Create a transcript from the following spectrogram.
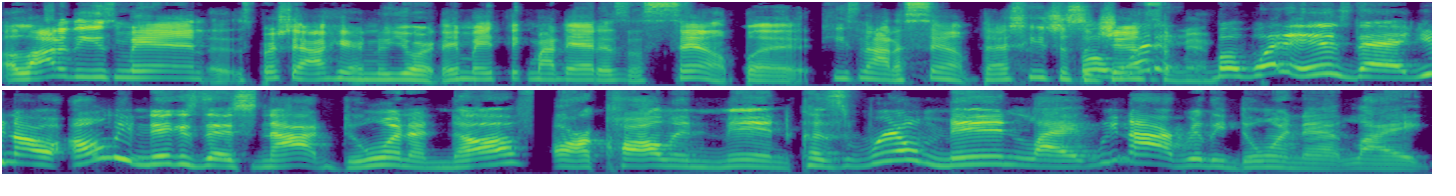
a lot of these men, especially out here in New York, they may think my dad is a simp, but he's not a simp. That's he's just but a gentleman. What, but what is that? You know, only niggas that's not doing enough are calling men because real men, like, we're not really doing that. Like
